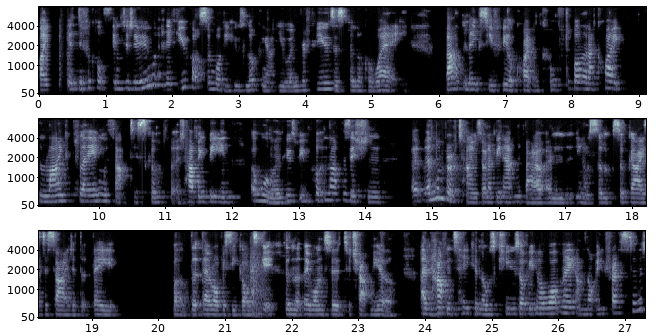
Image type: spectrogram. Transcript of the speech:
like a difficult thing to do. And if you've got somebody who's looking at you and refuses to look away, that makes you feel quite uncomfortable. And I quite like playing with that discomfort, having been a woman who's been put in that position a, a, number of times when I've been out and about, and you know, some some guys decided that they well, that they're obviously God's gift and that they want to, to chat me up and haven't taken those cues of, you know what, mate, I'm not interested.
